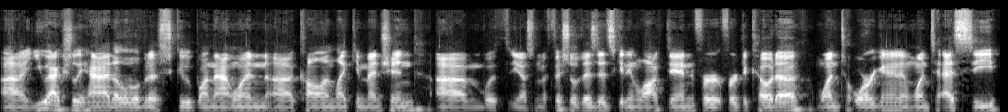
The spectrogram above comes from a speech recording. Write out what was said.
Uh, you actually had a little bit of scoop on that one, uh, Collin, like you mentioned, um, with you know some official visits getting locked in for for Dakota, one to Oregon and one to SC.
